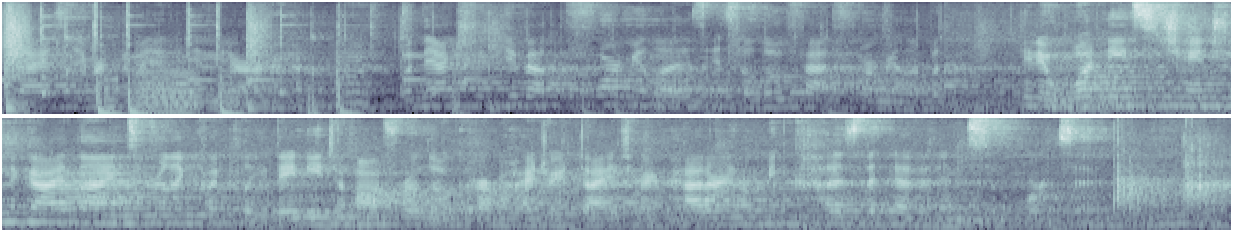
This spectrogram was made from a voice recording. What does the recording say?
diets they recommend in there. When they actually give out the formulas, it's a low-fat formula. But you know what needs to change in the guidelines really quickly? They need to offer a low-carbohydrate dietary pattern because the evidence supports it.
